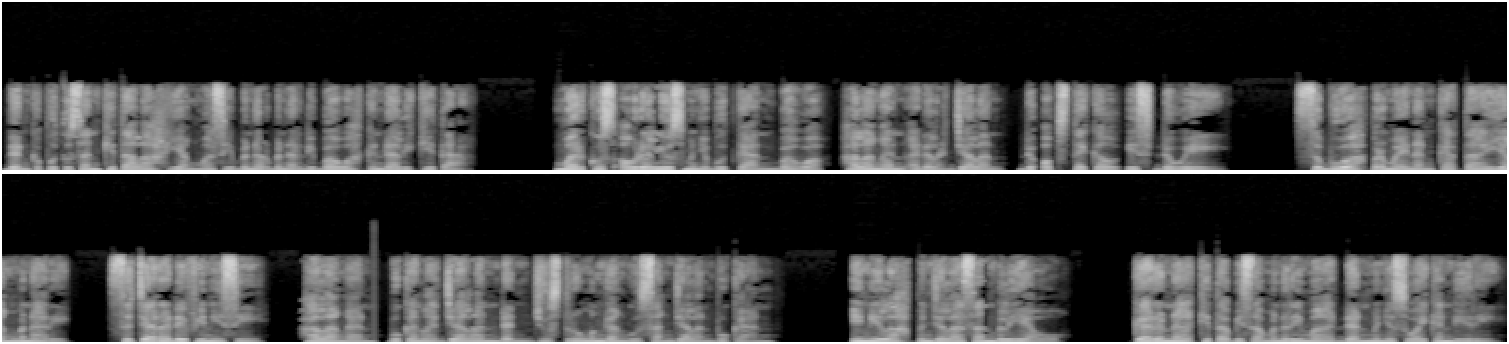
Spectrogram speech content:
dan keputusan kitalah yang masih benar-benar di bawah kendali kita. Marcus Aurelius menyebutkan bahwa halangan adalah jalan, the obstacle is the way. Sebuah permainan kata yang menarik. Secara definisi, halangan bukanlah jalan dan justru mengganggu sang jalan bukan? Inilah penjelasan beliau. Karena kita bisa menerima dan menyesuaikan diri,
